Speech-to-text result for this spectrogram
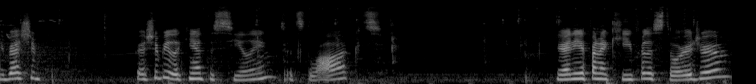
Maybe I should I should be looking at the ceilings. It's locked. Maybe I need to find a key for the storage room?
